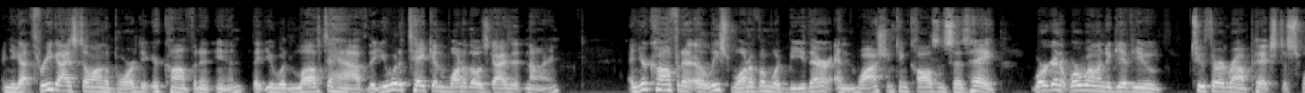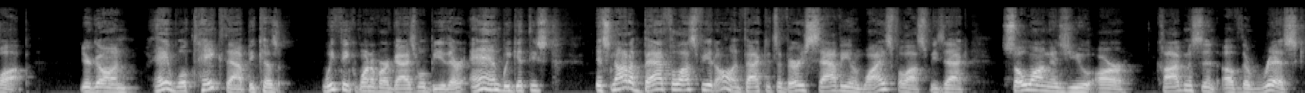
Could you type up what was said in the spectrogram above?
and you got three guys still on the board that you're confident in, that you would love to have, that you would have taken one of those guys at nine, and you're confident at least one of them would be there, and Washington calls and says, "Hey, we're gonna, we're willing to give you two third round picks to swap." You're going, "Hey, we'll take that because we think one of our guys will be there, and we get these." It's not a bad philosophy at all. In fact, it's a very savvy and wise philosophy, Zach, so long as you are cognizant of the risk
